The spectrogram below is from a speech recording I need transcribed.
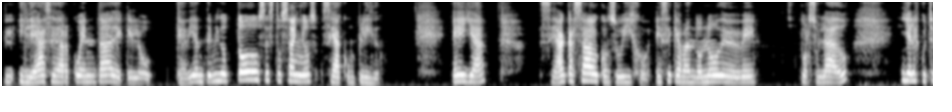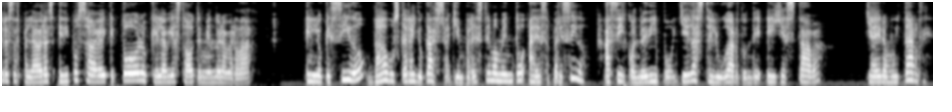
y le hace dar cuenta de que lo que habían temido todos estos años se ha cumplido. Ella se ha casado con su hijo, ese que abandonó de bebé por su lado, y al escuchar estas palabras, Edipo sabe que todo lo que él había estado temiendo era verdad. Enloquecido, va a buscar a Yocasta, quien para este momento ha desaparecido. Así, cuando Edipo llega hasta el lugar donde ella estaba, ya era muy tarde.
